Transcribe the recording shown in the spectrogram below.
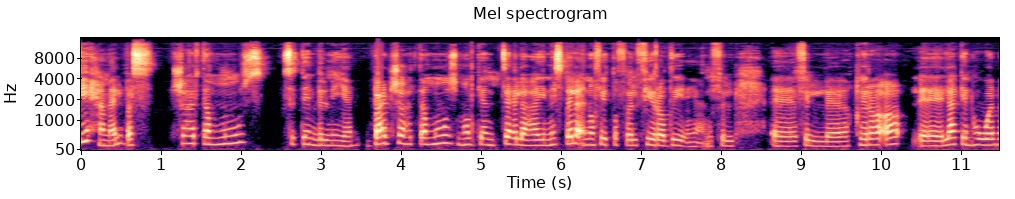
في حمل بس شهر تموز ستين بالمية. بعد شهر تموز ممكن تعلى هاي النسبة لأنه في طفل في رضيع يعني في آه، في القراءة آه، لكن هو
